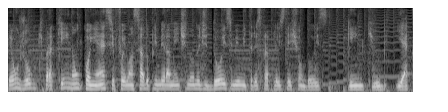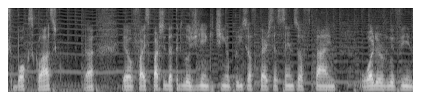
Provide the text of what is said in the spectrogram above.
É um jogo que, para quem não conhece, foi lançado primeiramente no ano de 2003 para PlayStation 2, GameCube e Xbox clássico. Tá? É, faz parte da trilogia em que tinha Prince of Persia, Sands of Time, Warrior Within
